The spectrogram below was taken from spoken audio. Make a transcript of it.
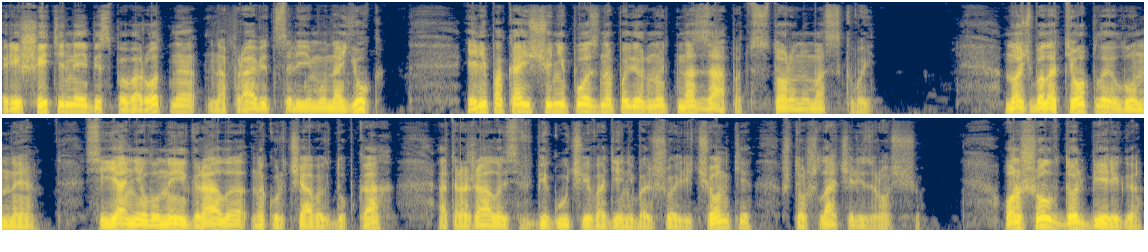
Решительно и бесповоротно направиться ли ему на юг, или пока еще не поздно повернуть на запад, в сторону Москвы. Ночь была теплая, лунная. Сияние луны играло на курчавых дубках, отражалось в бегучей воде небольшой речонки, что шла через рощу. Он шел вдоль берега.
